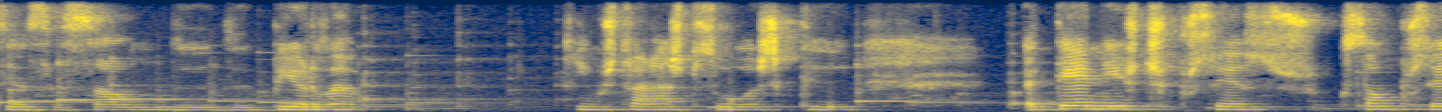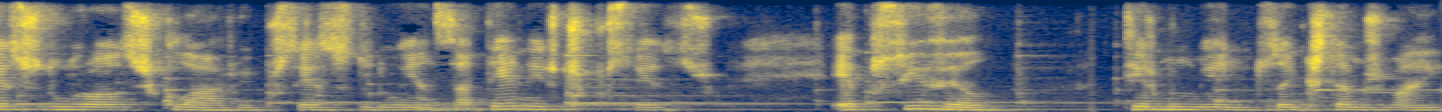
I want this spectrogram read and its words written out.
sensação de, de perda, e mostrar às pessoas que até nestes processos, que são processos dolorosos, claro, e processos de doença, até nestes processos é possível ter momentos em que estamos bem,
